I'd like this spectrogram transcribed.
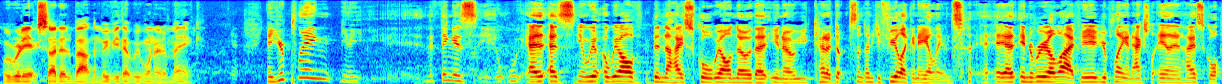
we're really excited about the movie that we wanted to make. You're playing. You know, the thing is, as you know, we, we all have been to high school. We all know that you know you kind of sometimes you feel like an alien in real life. You're playing an actual alien in high school.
